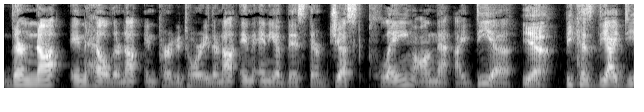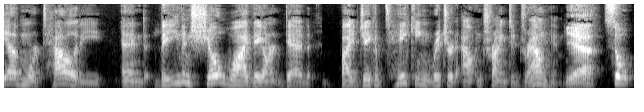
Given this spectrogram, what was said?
they're not in hell, they're not in purgatory, they're not in any of this. They're just playing on that idea yeah. because the idea of mortality and they even show why they aren't dead by Jacob taking Richard out and trying to drown him. Yeah. So,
